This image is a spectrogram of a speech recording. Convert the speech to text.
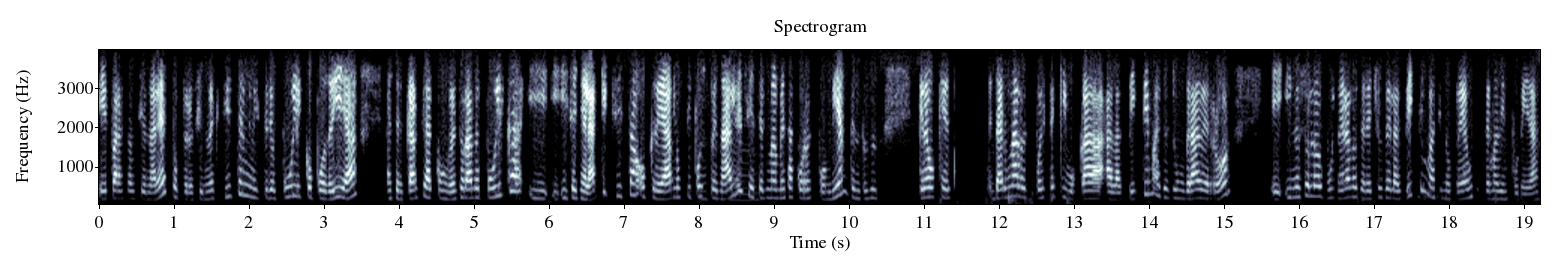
eh, para sancionar esto, pero si no existe el Ministerio Público podría acercarse al Congreso de la República y, señalar que exista o crear los tipos penales y hacer una mesa correspondiente. Entonces, creo que dar una respuesta equivocada a las víctimas es un grave error eh, y no solo vulnera los derechos de las víctimas, sino crea un sistema de impunidad.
